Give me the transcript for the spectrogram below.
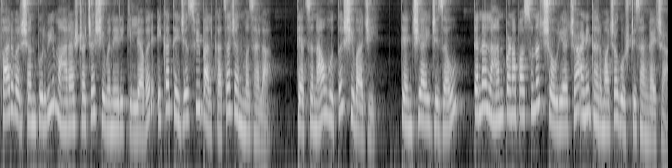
फार वर्षांपूर्वी महाराष्ट्राच्या शिवनेरी किल्ल्यावर एका तेजस्वी बालकाचा जन्म झाला. त्याचं नाव होतं शिवाजी. त्यांची आई जिजाऊ त्यांना लहानपणापासूनच शौर्याच्या आणि धर्माच्या गोष्टी सांगायच्या.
